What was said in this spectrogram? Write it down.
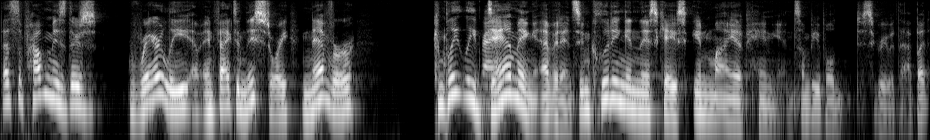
that's the problem is there's rarely, in fact in this story, never completely damning evidence, including in this case, in my opinion. Some people disagree with that. But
